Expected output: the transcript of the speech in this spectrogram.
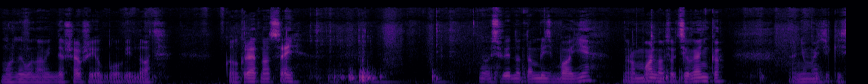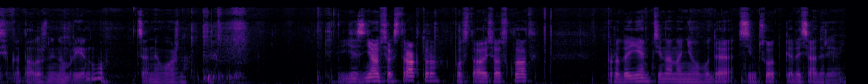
Можливо, навіть дешевше його було віддати. Конкретно цей. Ось видно, там різьба є. Нормально, все ціленько. На ньому якийсь каталожний номер є. Ну, це не важно. Я знявся з трактора, поставився в склад. Продаємо, ціна на нього буде 750 гривень.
